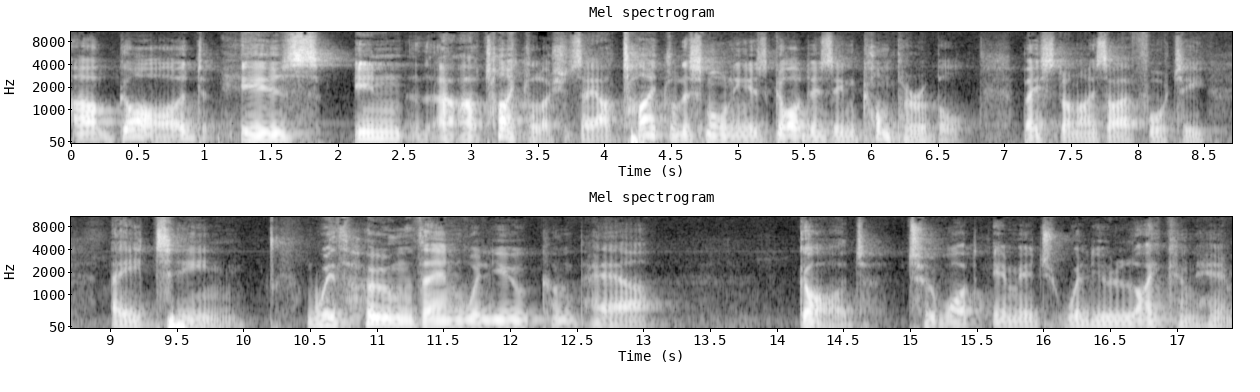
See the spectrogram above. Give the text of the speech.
Our God is in, uh, our title, I should say, our title this morning is God is incomparable, based on Isaiah 40 18. With whom then will you compare God? To what image will you liken him?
